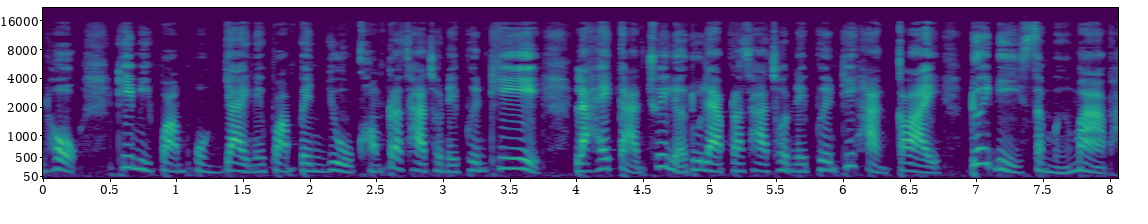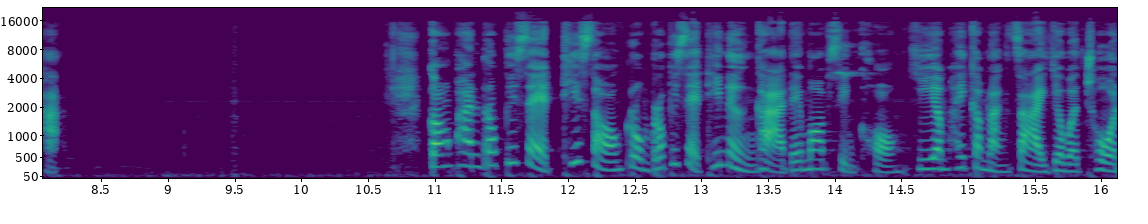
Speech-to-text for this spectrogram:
2106 ที่มีความห่วงใยในความเป็นอยู่ของประชาชนในพื้นที่ และให้การช่วยเหลือดูแลประชาชนในพื้นที่ห่างไกลด้วยดีเสมอมาค่ะกองพันรบพิเศษที่ 2 กรมรบพิเศษที่ 1 ค่ะ ได้มอบสิ่งของเยี่ยมให้กำลังใจเยาวชน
